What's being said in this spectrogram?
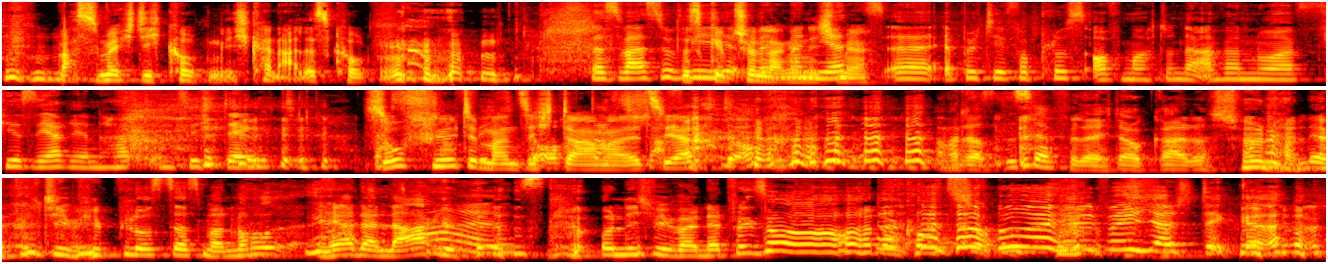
was möchte ich gucken? Ich kann alles gucken. Das war so Das wie gibt's schon wenn lange man nicht jetzt äh, Apple TV Plus aufmacht und da einfach nur vier Serien hat und sich denkt, So fühlte man ich sich doch, damals, ja. Doch. Aber das ist ja vielleicht auch gerade das Schöne an Apple TV Plus, dass man noch Herr der Lage total. ist und nicht wie bei Netflix, oh, da kommt's schon. Oh, Hilfe, ich ersticke.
